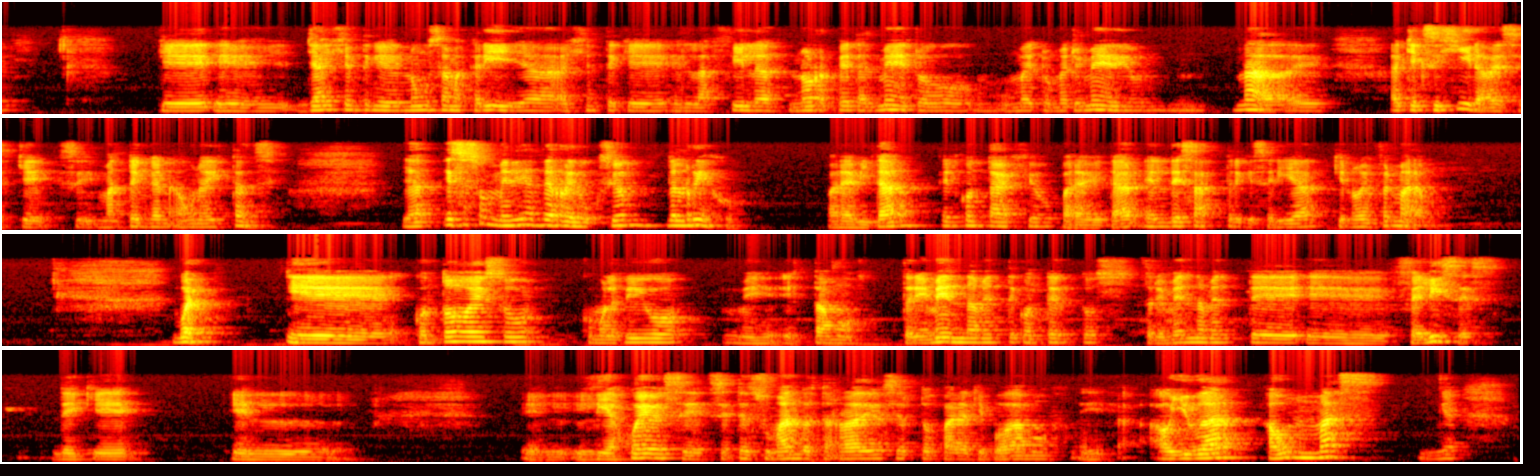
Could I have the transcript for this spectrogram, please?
que eh, ya hay gente que no usa mascarilla, hay gente que en las filas no respeta el metro, un metro, un metro y medio, nada. Eh, hay que exigir a veces que se mantengan a una distancia. ¿Ya? Esas son medidas de reducción del riesgo para evitar el contagio, para evitar el desastre que sería que nos enfermáramos. Bueno, eh, con todo eso, como les digo, estamos tremendamente contentos, tremendamente eh, felices de que el, el, día jueves se, estén sumando a esta radio, ¿cierto? Para que podamos eh, ayudar aún más,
